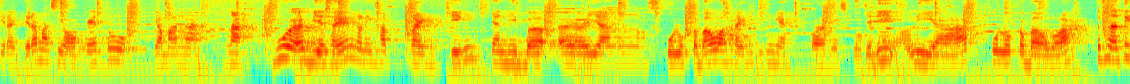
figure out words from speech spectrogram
kira-kira masih oke tuh yang mana. Nah, gua biasanya ngelihat ranking yang di eh, yang 10 ke bawah rankingnya. Orangnya 10 Jadi ke bawah. lihat 10 ke bawah, terus nanti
